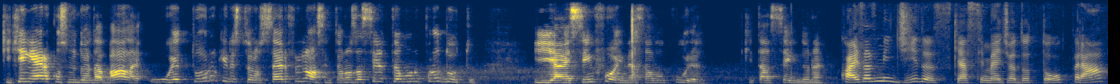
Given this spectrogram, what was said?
que quem era consumidor da bala, o retorno que eles trouxeram, eu falei, nossa, então nós acertamos no produto. E assim foi, nessa loucura que está sendo, né? Quais as medidas que a CIMED adotou para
